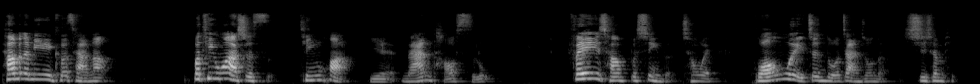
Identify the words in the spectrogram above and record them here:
他们的命运可惨了，不听话是死，听话也难逃死路，非常不幸的成为皇位争夺战中的牺牲品。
